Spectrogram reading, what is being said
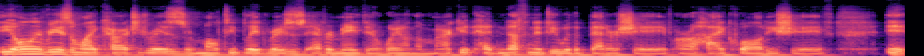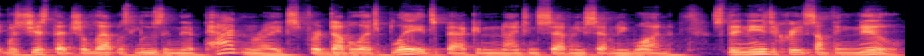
The only reason why cartridge razors or multi blade razors ever made their way on the market had nothing to do with a better shave or a high quality shave. It was just that Gillette was losing their patent rights for double edged blades back in 1970, 71. So they needed to create something new.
